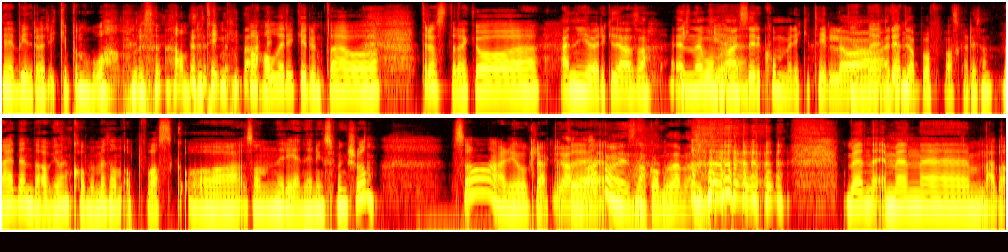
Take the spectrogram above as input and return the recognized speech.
det bidrar ikke på noe andre, andre ting. Han holder ikke rundt deg og trøster deg ikke og Nei, den gjør ikke det, altså. En Ikke- womanizer kommer ikke til å Den- den- rydde opp oppvasken, liksom. Nei, den dagen han kommer med sånn oppvask og sånn rengjøringsfunksjon, så er det jo klart at det, vi snakke om det, men Men, men eh, nei da,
